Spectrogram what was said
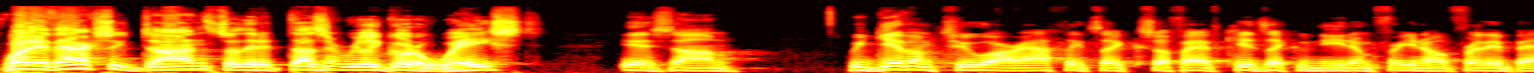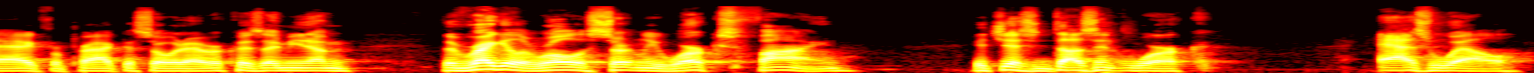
what I've actually done so that it doesn't really go to waste is um, we give them to our athletes. Like, so if I have kids like who need them for, you know, for their bag, for practice or whatever, because I mean, I'm, the regular roller certainly works fine. It just doesn't work as well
